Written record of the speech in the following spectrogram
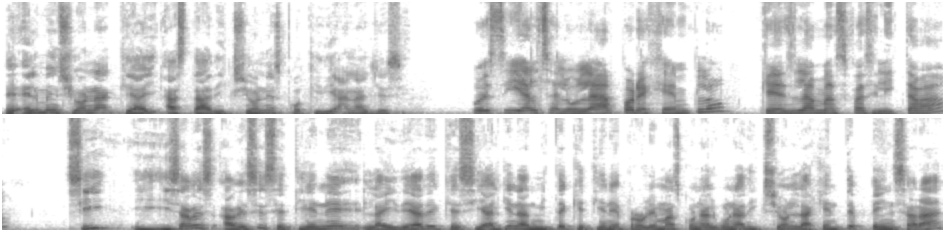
eh, él menciona que hay hasta adicciones cotidianas, Jesse. Pues sí, al celular, por ejemplo, que es la más facilita, ¿va? Sí, y, y, sabes, a veces se tiene la idea de que si alguien admite que tiene problemas con alguna adicción, la gente pensará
